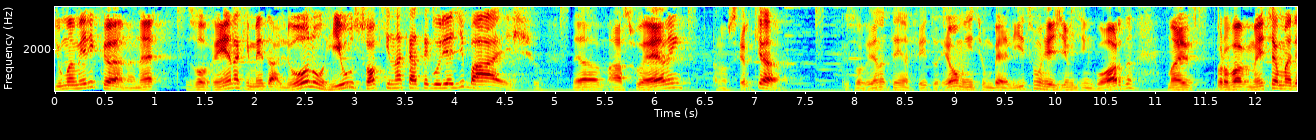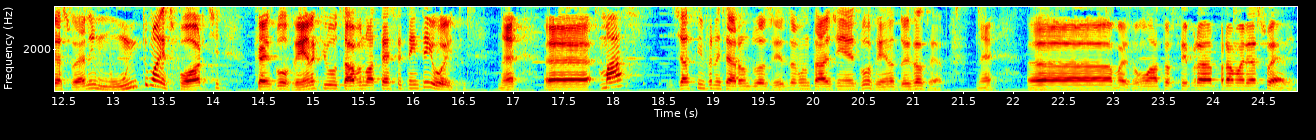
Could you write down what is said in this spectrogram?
e uma americana, né? Eslovena que medalhou no Rio, só que na categoria de baixo. Né? A Suelen, a não ser que a eslovena tenha feito realmente um belíssimo regime de engorda, mas provavelmente a Maria Suelen muito mais forte que a eslovena que lutava no até 78, né? É, mas já se enfrentaram duas vezes, a vantagem é a eslovena, 2 a 0 né? Uh, mas vamos lá torcer para Maria Suelen.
